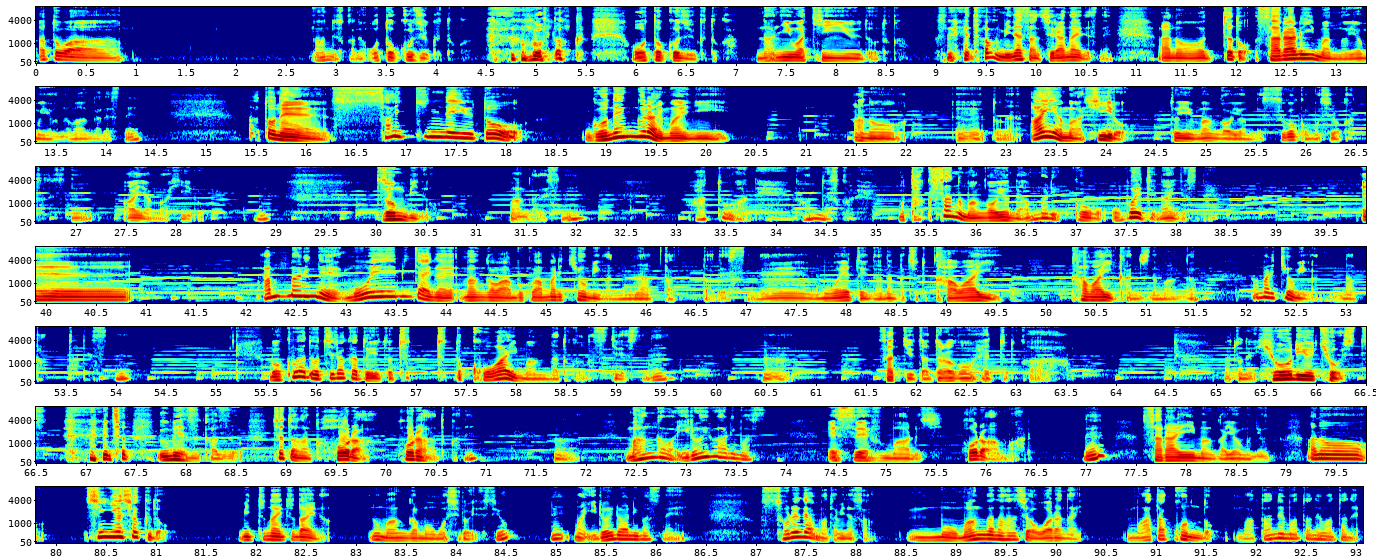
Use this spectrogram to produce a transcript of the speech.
あとは何ですかね男塾とか。男塾とか。なにわ金融道とか。ね多分皆さん知らないですね。あのちょっとサラリーマンの読むような漫画ですね。あとね最近で言うと5年ぐらい前にあのえっ、とね「アイアム・ア・ヒーロー」という漫画を読んですごく面白かったですね「アイアム・ア・ヒーロー」ゾンビの漫画ですね。あとはね何ですかね。もうたくさんの漫画を読んであんまりこう覚えてないですね。えー、あんまりね萌えみたいな漫画は僕はあんまり興味がなかったですね。萌えというのはなんかちょっと可愛い可愛い感じの漫画。あんまり興味がなかったですね。僕はどちらかというとちょちょっと怖い漫画とかが好きですね。うん。さっき言った「ドラゴンヘッド」とか。あとね「漂流教室」ちょっと梅津和夫。ちょっとなんかホラーホラーとかね。うん。漫画はいろいろあります。SF もあるしホラーもある。ね。サラリーマンが読むようなあのー深夜食堂。ミッドナイトダイナーの漫画も面白いですよ。ね。まあいろいろありますね。それではまた皆さん。もう漫画の話は終わらない。また今度。またねまたねまたね。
